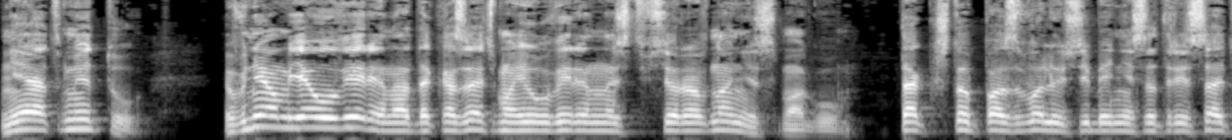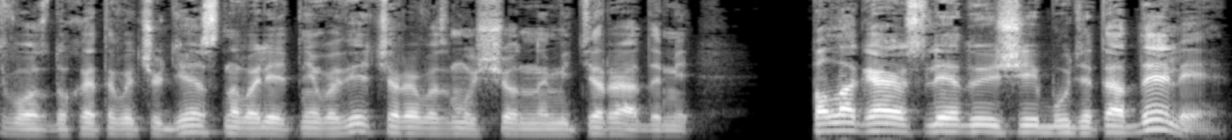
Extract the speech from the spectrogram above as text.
не отмету. В нем я уверен, а доказать мою уверенность все равно не смогу. Так что позволю себе не сотрясать воздух этого чудесного летнего вечера возмущенными тирадами. Полагаю, следующей будет Аделия».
